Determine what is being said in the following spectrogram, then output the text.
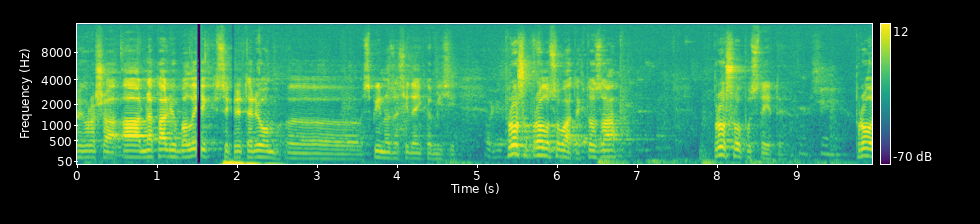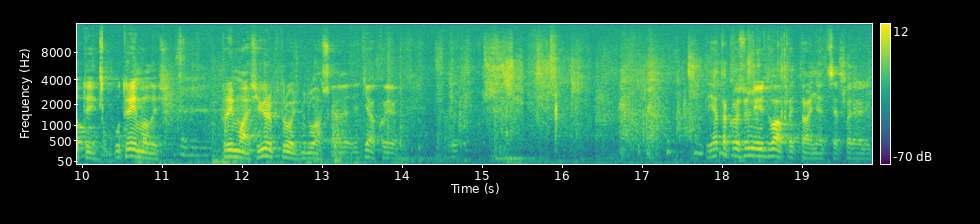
Григороша, а Наталію Балик секретарем е, спільного засідання комісії. Прошу проголосувати. Хто за? Прошу опустити. Проти? Утримались? Приймайся. Юрій Петрович, будь ласка. Е, Дякую. Я так розумію, два питання. Це перелік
